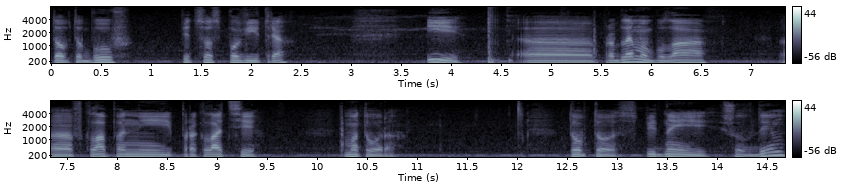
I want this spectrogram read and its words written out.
тобто був підсос повітря. І е, проблема була е, в клапаній прокладці мотора. Тобто з-під неї йшов дим,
